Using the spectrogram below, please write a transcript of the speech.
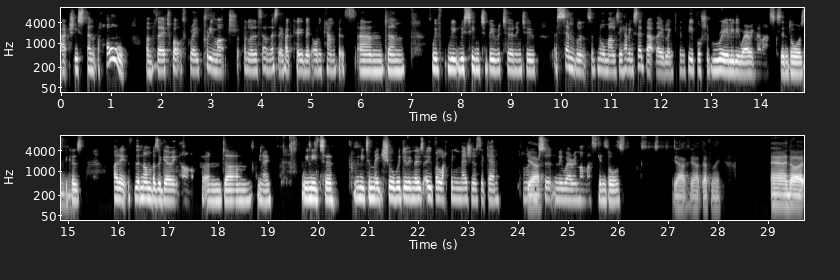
actually spent the whole of their 12th grade pretty much, unless, they've had COVID on campus. And um, we've we, we seem to be returning to a semblance of normality. Having said that, though, Lincoln, people should really be wearing their masks indoors mm-hmm. because I don't. The numbers are going up, and um, you know, we need to we need to make sure we're doing those overlapping measures again. Yeah. I'm certainly wearing my mask indoors. Yeah, yeah, definitely. And uh,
